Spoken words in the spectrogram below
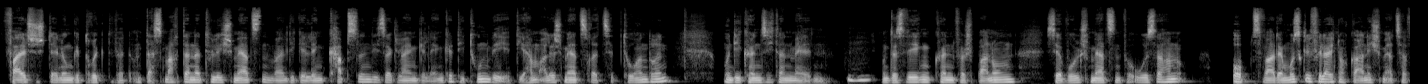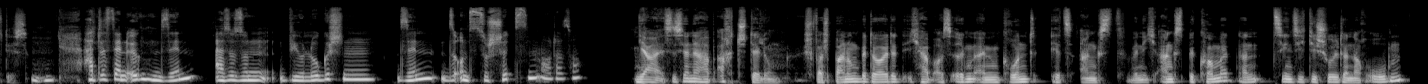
falsche Stellung gedrückt wird. Und das macht dann natürlich Schmerzen, weil die Gelenkkapseln dieser kleinen Gelenke, die tun weh. Die haben alle Schmerzrezeptoren drin und die können sich dann melden. Mhm. Und deswegen können Verspannungen sehr wohl Schmerzen verursachen, ob zwar der Muskel vielleicht noch gar nicht schmerzhaft ist. Mhm. Hat das denn irgendeinen Sinn? Also so einen biologischen Sinn, uns zu schützen oder so? Ja, es ist ja eine Hab-Acht-Stellung. Verspannung bedeutet, ich habe aus irgendeinem Grund jetzt Angst. Wenn ich Angst bekomme, dann ziehen sich die Schultern nach oben.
